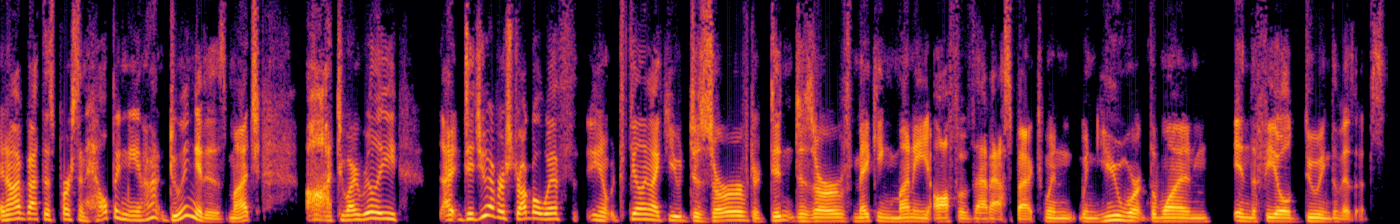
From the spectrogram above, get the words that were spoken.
and i've got this person helping me and i'm not doing it as much ah, do I really Did you ever struggle with you know feeling like you deserved or didn't deserve making money off of that aspect when when you weren't the one in the field doing the visits?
